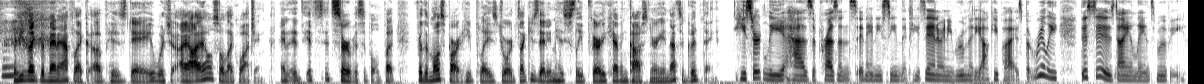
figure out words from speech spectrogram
but he's like the Ben Affleck of his day, which I, I also like watching, and it, it's it's serviceable, but for the most part, he plays George like you said in his sleep, very Kevin Costnery, and that's a good thing. He certainly has a presence in any scene that he's in or any room that he occupies, but really, this is Diane Lane's movie.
